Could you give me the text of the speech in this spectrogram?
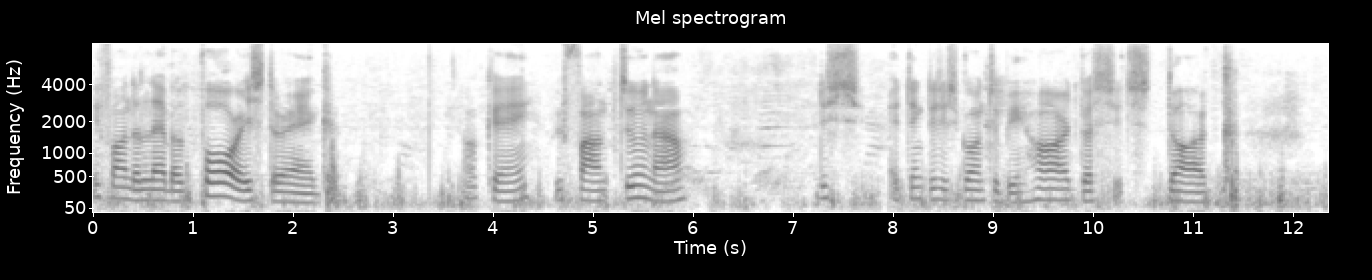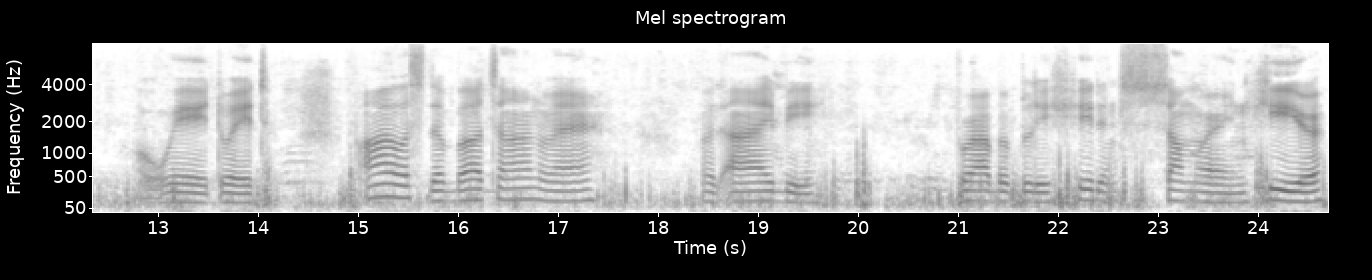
we found the level 4 Easter egg. Okay, we found two now. This, I think this is going to be hard because it's dark. Oh, wait, wait. I was the button where would I be? probably hidden somewhere in here.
